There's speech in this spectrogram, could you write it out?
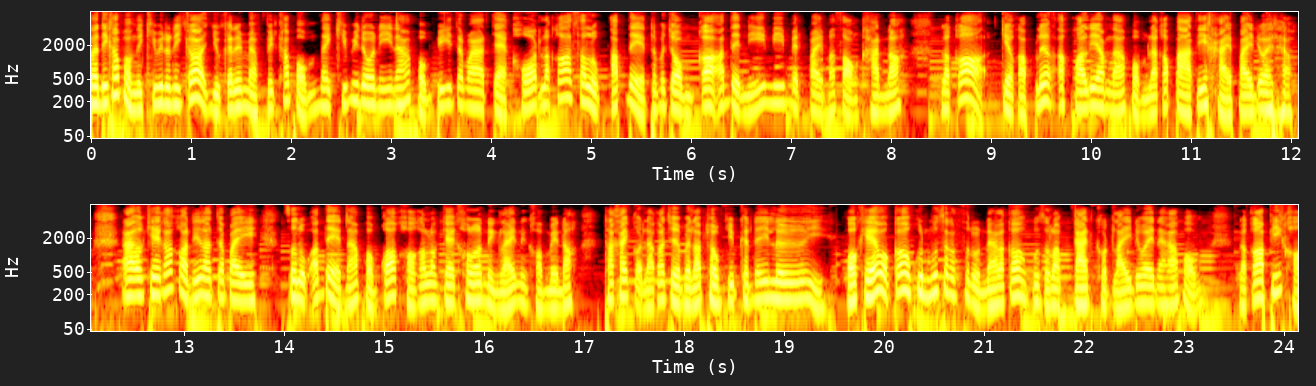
วัสดีครับผมในคลิปวิดีโอนี้ก็อยู่กันในแมปฟิตครับผมในคลิปวิดีโอนี้นะครับผมพี่จะมาแจกโค้ดแล้วก็สรุปอัปเดตท่านผู้ชมก็อัปเดตนี้มีเบ็ดใหม่มา 2 คันเนาะแล้วก็เกี่ยวกับเรื่องอควาเรียมนะครับผมแล้วก็ปลาที่หายไปด้วยนะครับอ่าโอเคก็ก่อนที่เราจะไปสรุปอัปเดตนะครับผมก็ขอกำลังใจคนละหนึ่งไลค์หนึ่งคอมเมนต์เนาะถ้าใครกดแล้วก็เชิญไปรับชมคลิปกันได้เลยโอเคผมก็ขอบคุณผู้สนับสนุนนะแล้วก็ขอบคุณสำหรับการกดไลค์ด้วยนะครับผมแล้วก็พี่ขอ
